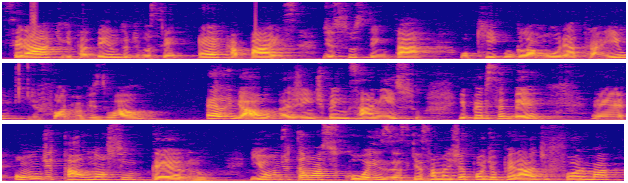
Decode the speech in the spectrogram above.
Será que o que está dentro de você é capaz de sustentar o que o glamour atraiu de forma visual. É legal a gente pensar nisso e perceber é, onde está o nosso interno e onde estão as coisas que essa magia pode operar de forma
